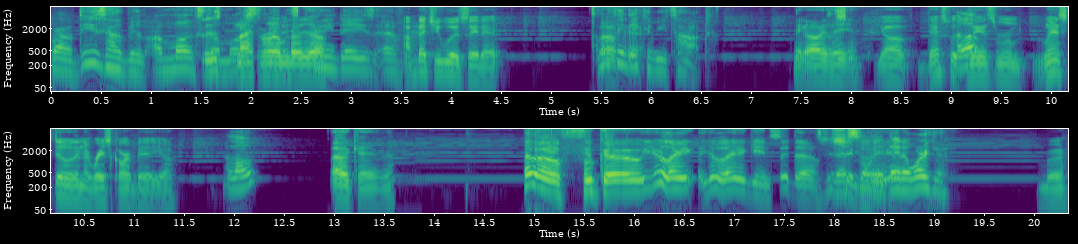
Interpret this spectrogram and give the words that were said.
Wow, these have been amongst This the most nice room, though, yo. exciting days ever. I bet you would say that. I don't think they Okay. could be topped. Nigga always hating. Y'all, that's what Hello? Lance room. Lance still in the race car bed, y'all. Hello? Okay, bro. Hello, Foucault. You're late. You're late again. Sit down. Is this That's shit still the going working. Bruh,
